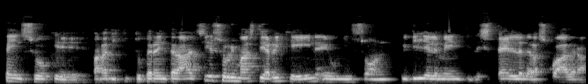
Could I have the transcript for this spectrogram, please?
Penso che farà di tutto per entrarci e sono rimasti Harry Kane e Unison, quindi gli elementi, le stelle della squadra.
